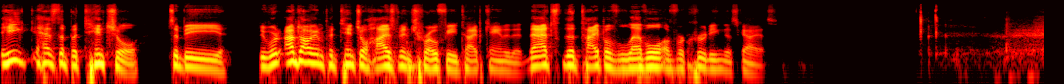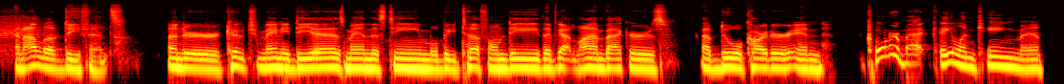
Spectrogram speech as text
He has the potential to be Dude, I'm talking potential Heisman Trophy type candidate. That's the type of level of recruiting this guy is. And I love defense. Under Coach Manny Diaz, man, this team will be tough on D. They've got linebackers, Abdul Carter, and cornerback Kalen King, man.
